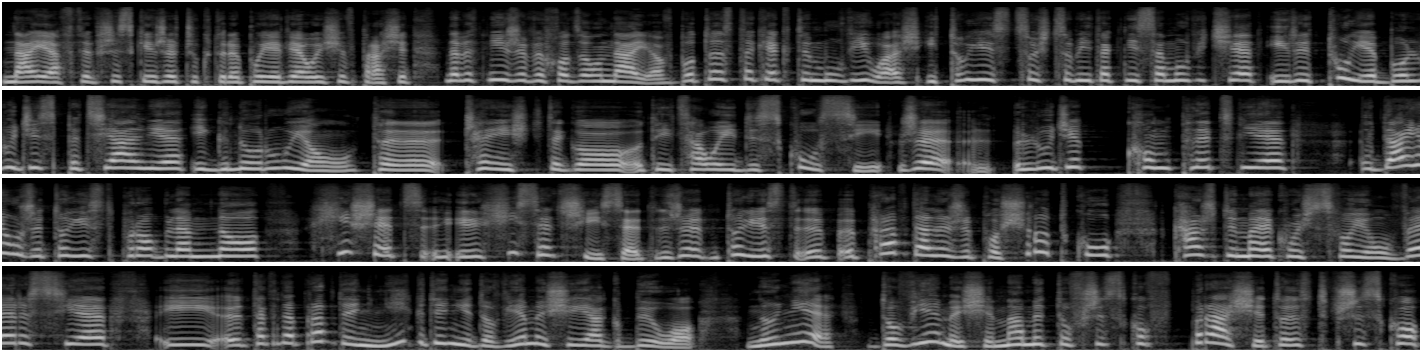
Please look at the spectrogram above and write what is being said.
na jaw te wszystkie rzeczy, które pojawiały się w prasie. Nawet nie, że wychodzą na jaw, bo to jest tak, jak ty mówiłaś, i to jest coś, co mnie tak niesamowicie irytuje, bo ludzie specjalnie ignorują tę część tego, tej całej dyskusji, że ludzie kompletnie dają, że to jest problem, no he said, she said, że to jest, e, prawda leży po środku, każdy ma jakąś swoją wersję i e, tak naprawdę nigdy nie dowiemy się, jak było. No nie, dowiemy się, mamy to wszystko w prasie, to jest wszystko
